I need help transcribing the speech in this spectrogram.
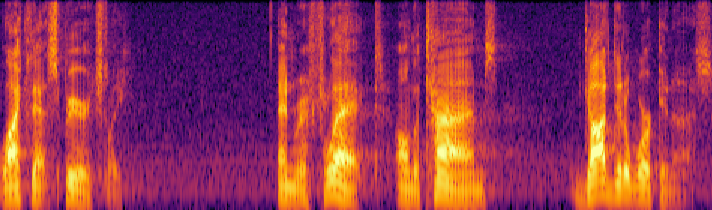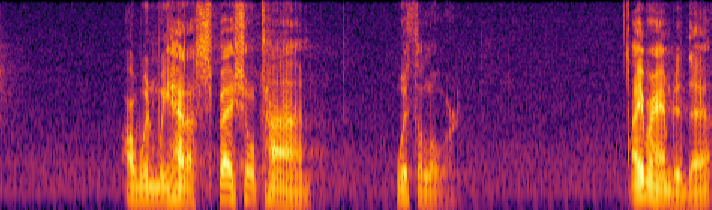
like that spiritually and reflect on the times God did a work in us or when we had a special time with the Lord. Abraham did that.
